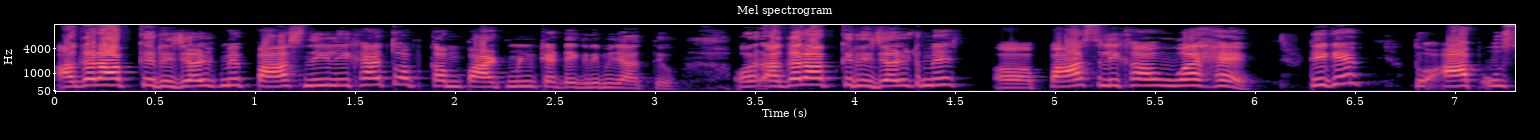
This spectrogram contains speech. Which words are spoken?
अगर आपके रिज़ल्ट में पास नहीं लिखा है तो आप कंपार्टमेंट कैटेगरी में जाते हो। और अगर आपके रिज़ल्ट में पास लिखा हुआ है, ठीक है तो आप उस,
